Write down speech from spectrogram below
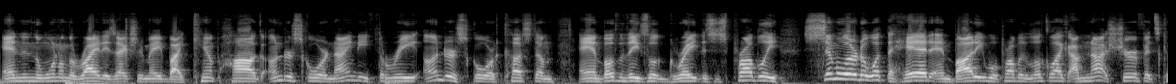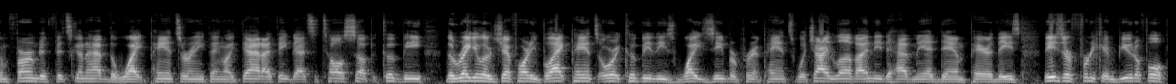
And then the one on the right is actually made by Kemp Hog underscore 93 underscore custom. And both of these look great. This is probably similar to what the head and body will probably look like. I'm not sure if it's confirmed if it's going to have the white pants or anything like that. I think that's a toss up. It could be the regular Jeff Hardy black pants pants, or it could be these white zebra print pants, which I love. I need to have me a damn pair of these. These are freaking beautiful,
